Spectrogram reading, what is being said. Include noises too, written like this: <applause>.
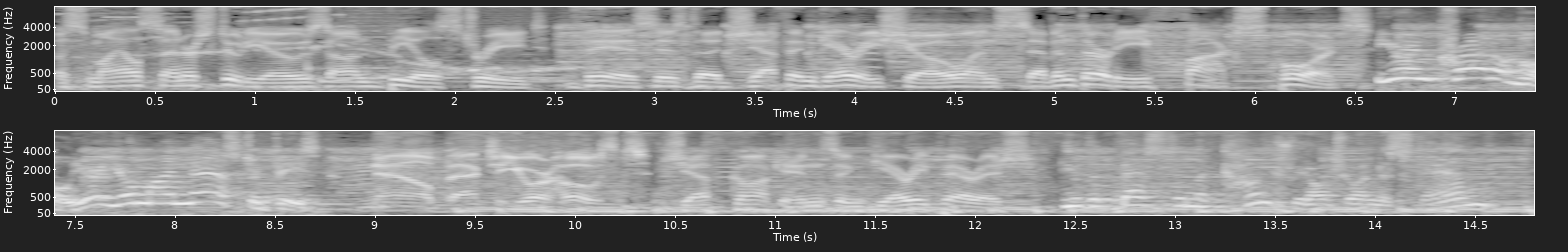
The Smile Center Studios on Beale Street. This is the Geoff and Gary Show on 730 Fox Sports. You're incredible. You're, you're my masterpiece. Now back to your hosts, Geoff Calkins and Gary Parrish. You're the best in the country, don't you understand?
